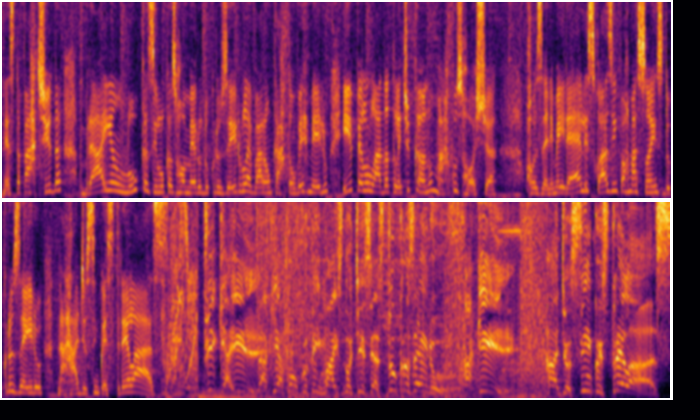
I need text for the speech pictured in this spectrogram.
Nesta partida, Brian, Lucas e Lucas Romero do Cruzeiro levaram cartão vermelho e pelo lado atleticano, Marcos Rocha. Rosane Meirelles com as informações do Cruzeiro na Rádio 5 Estrelas. Fique aí! Daqui a pouco tem mais notícias do Cruzeiro. Aqui, Rádio 5 Estrelas.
